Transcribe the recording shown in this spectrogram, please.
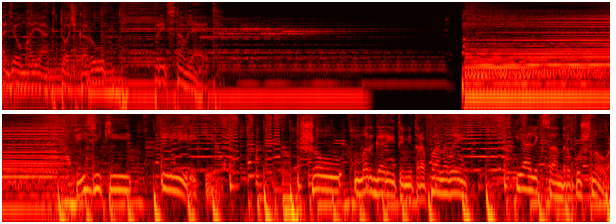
Радиомаяк.ру представляет. Физики и лирики. Шоу Маргариты Митрофановой и Александра Пушнова.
